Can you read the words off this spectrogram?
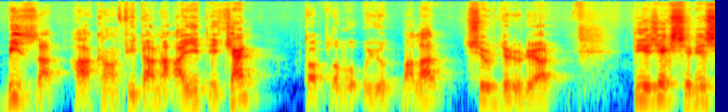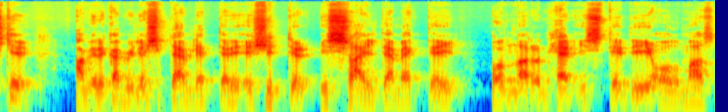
bizzat Hakan Fidan'a ait iken toplumu uyutmalar sürdürülüyor. Diyeceksiniz ki Amerika Birleşik Devletleri eşittir İsrail demek değil. Onların her istediği olmaz.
